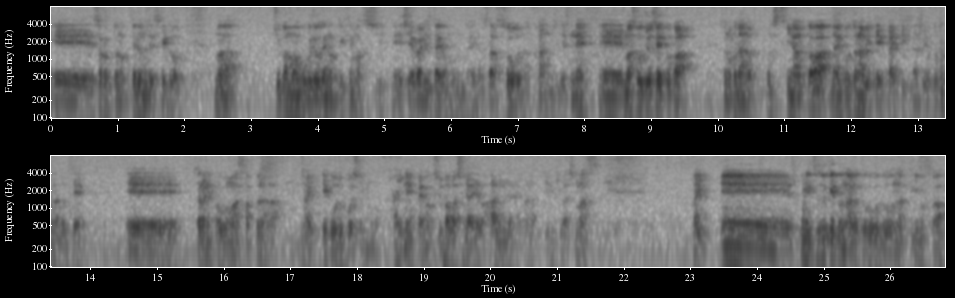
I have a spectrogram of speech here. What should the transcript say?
えー、そろっと乗ってるんですけどまあ中間も牧場で乗ってきてますし、えー仕上がり自体は問題なさそうな感じですね、えーまあ操縦性とかその普段の落ち着きなんかはだいぶ大人びて帰ってきたということなので、えーさらにパフォーマンスアップなら、はい、レコード更新も、はい。ね開幕週馬場次第ではあるんじゃないかなっていう気はします。はい、えーそこに続けとなるとどうなってきますか、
